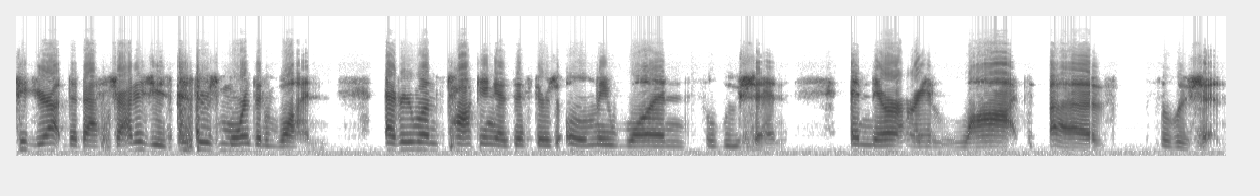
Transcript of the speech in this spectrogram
figure out the best strategies because there's more than one. Everyone's talking as if there's only one solution, and there are a lot of solutions.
